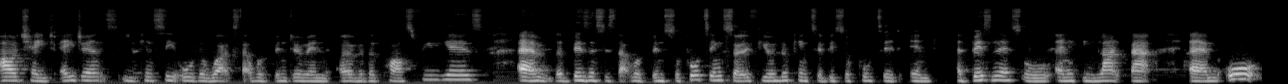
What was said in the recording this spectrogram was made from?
our change agents. You can see all the works that we've been doing over the past few years, and um, the businesses that we've been supporting. So if you're looking to be supported in a business or anything like that, um, or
